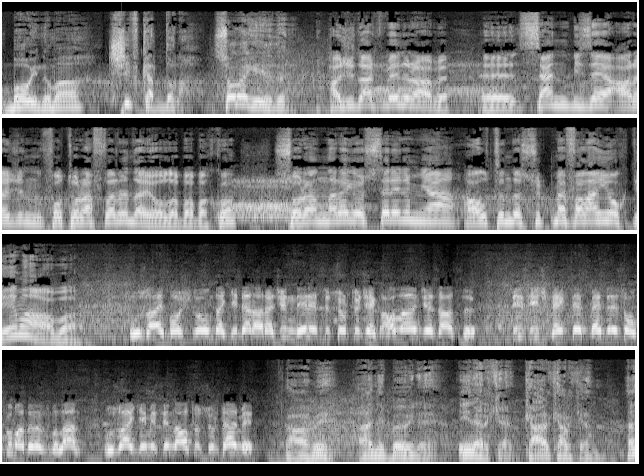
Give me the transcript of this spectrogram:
boynuma çift kat dola. Sonra geri dön. Hacı Dert Vedir abi. e, sen bize aracın fotoğraflarını da yolla babako. Soranlara gösterelim ya. Altında sürtme falan yok değil mi abi? Uzay boşluğunda giden aracın neresi sürtecek Allah'ın cezası. Siz hiç mektep medrese okumadınız mı lan? Uzay gemisinin altı sürter mi? Abi hani böyle inerken kalkarken ha?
